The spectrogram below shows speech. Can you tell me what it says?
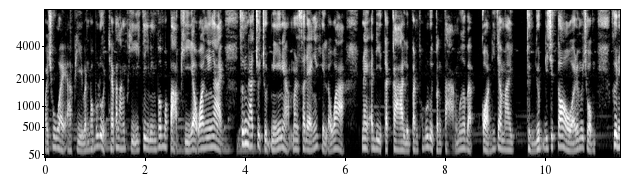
มาช่วยอะผีบรรพบุรุษใช้พลังผีอีกทีนึงเพื่อมาปราบผีอะว่าง่ายๆ ซึ่งณจุดจุดนี้เนี่ยมันแสดงให้เห็นแล้วว่าในอดีตการหรือบรรพบุรุษต่าง ๆ เมื่อแบบก่อนที่จะมาถึงยุคดิจิตอลอะท่านผู้ชม คือใน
